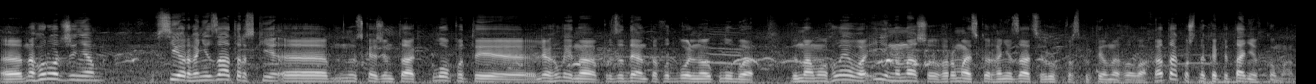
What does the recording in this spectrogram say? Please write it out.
нагородженням. Всі організаторські, е, ну скажімо так, клопоти лягли на президента футбольного клубу Динамо Глева і на нашу громадську організацію Рух перспективна глава, а також на капітанів команд.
